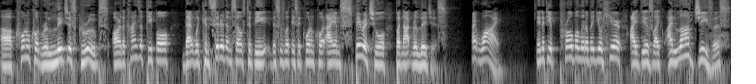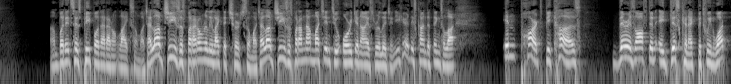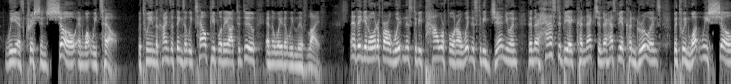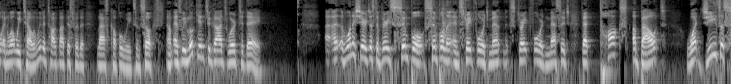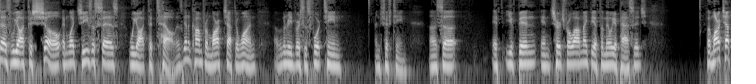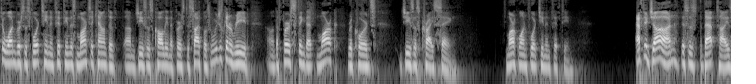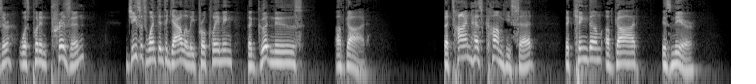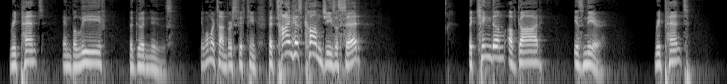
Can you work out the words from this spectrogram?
uh, quote unquote, religious groups are the kinds of people that would consider themselves to be, this is what they say, quote unquote, I am spiritual but not religious. Right? Why? And if you probe a little bit, you'll hear ideas like, I love Jesus, um, but it's his people that I don't like so much. I love Jesus, but I don't really like the church so much. I love Jesus, but I'm not much into organized religion. You hear these kinds of things a lot, in part because there is often a disconnect between what we as Christians show and what we tell between the kinds of things that we tell people they ought to do and the way that we live life. And I think in order for our witness to be powerful and our witness to be genuine, then there has to be a connection, there has to be a congruence between what we show and what we tell. And we've been talking about this for the last couple weeks. And so um, as we look into God's Word today, I, I want to share just a very simple, simple and straightforward, me- straightforward message that talks about what Jesus says we ought to show and what Jesus says we ought to tell. It's going to come from Mark chapter 1. Uh, we're going to read verses 14 and 15. Uh, so if you've been in church for a while, it might be a familiar passage. But Mark chapter 1, verses 14 and 15, this Mark's account of um, Jesus calling the first disciples. We're just going to read uh, the first thing that Mark records Jesus Christ saying. Mark 1, 14 and 15. After John, this is the baptizer, was put in prison, Jesus went into Galilee proclaiming the good news of God. The time has come, he said. The kingdom of God is near. Repent and believe the good news. Okay, one more time, verse 15. The time has come, Jesus said. The kingdom of God is near repent,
